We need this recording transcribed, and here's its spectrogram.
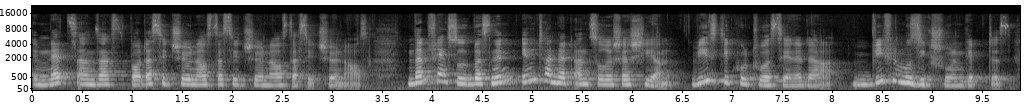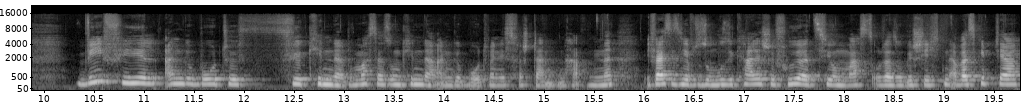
im Netz an, sagst, boah, das sieht schön aus, das sieht schön aus, das sieht schön aus. Und dann fängst du übers Internet an zu recherchieren. Wie ist die Kulturszene da? Wie viele Musikschulen gibt es? Wie viele Angebote für Kinder? Du machst ja so ein Kinderangebot, wenn ich es verstanden habe. Ne? Ich weiß jetzt nicht, ob du so musikalische Früherziehung machst oder so Geschichten, aber es gibt ja,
